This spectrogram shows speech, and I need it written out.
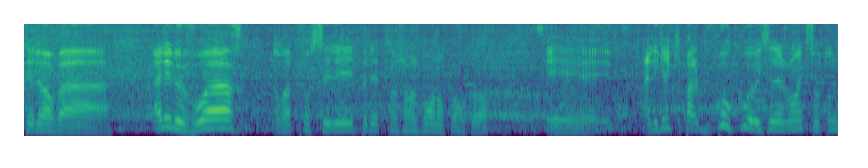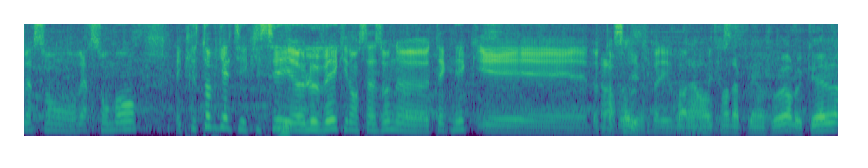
Taylor va aller le voir. On va procéder peut-être un changement, non pas encore. Et Allegri qui parle beaucoup avec ses adjoints, qui se retourne vers son, vers son banc. Et Christophe Galtier qui s'est Oui. euh, levé, qui est dans sa zone euh, technique. Et Dr est, qui va aller on voir est Nuno en train d'appeler un joueur, lequel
